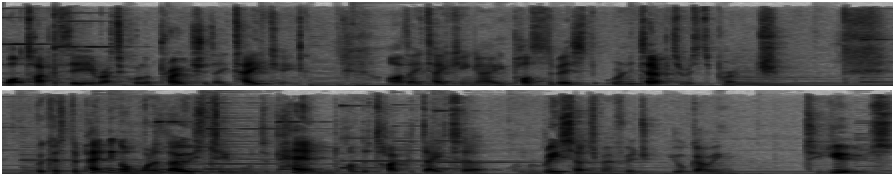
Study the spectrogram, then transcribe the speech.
What type of theoretical approach are they taking? Are they taking a positivist or an interpretivist approach? Because depending on one of those two will depend on the type of data and research method you're going to use.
